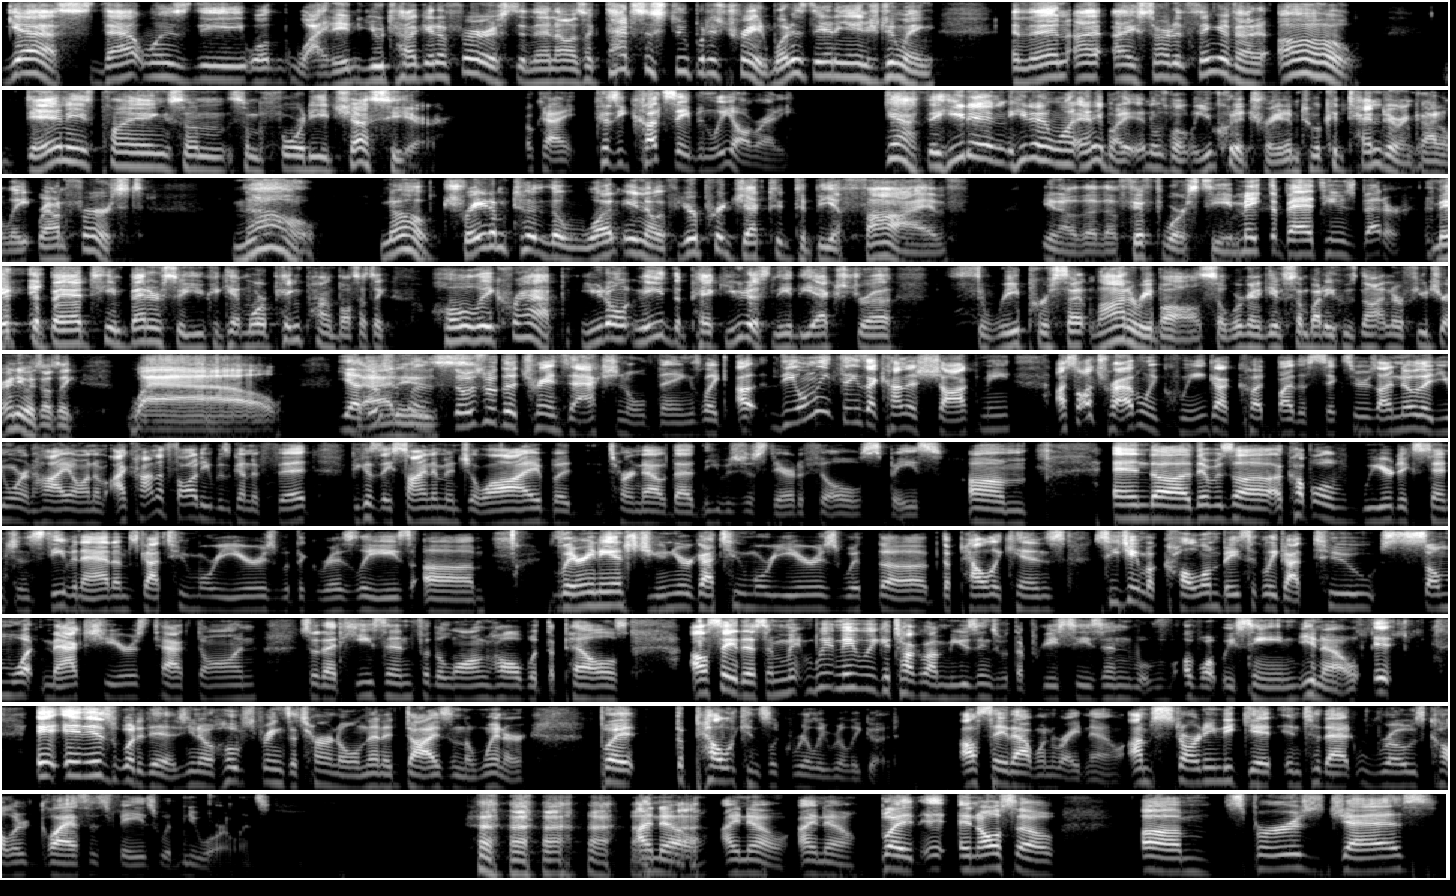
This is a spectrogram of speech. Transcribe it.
Yes, that was the well. Why didn't Utah get it first? And then I was like, "That's the stupidest trade. What is Danny Ainge doing?" And then I, I started thinking about it. Oh, Danny's playing some some 4D chess here. Okay, because he cut Saben Lee already. Yeah, the, he didn't he didn't want anybody. And it was well, you could have traded him to a contender and got a late round first. No, no, trade him to the one. You know, if you're projected to be a five, you know, the the fifth worst team. Make the bad teams better. make the bad team better so you could get more ping pong balls. So it's like, holy crap, you don't need the pick, you just need the extra three percent lottery balls. So we're gonna give somebody who's not in our future anyways. I was like, wow. Yeah, That those, were is- those were the transactional things. Like uh, the only things that kind of shocked me, I saw Trevelin Queen got cut by the Sixers. I know that you weren't high on him. I kind of thought he was going to fit because they signed him in July, but it turned out that he was just there to fill space. Um, and uh, there was a, a couple of weird extensions. Steven Adams got two more years with the Grizzlies. Um, Larry Nance Jr. got two more years with the the Pelicans. CJ McCollum basically got two somewhat max years tacked on so that he's in for the long haul with the Pels. I'll say this, and we, maybe we could talk about musings with the preseason of, what we've seen. You know, it, it it is what it is. You know, hope springs eternal, and then it dies in the winter. But the Pelicans look really, really good. I'll say that one right now. I'm starting to get into that rose-colored glasses phase with New Orleans. I know, I know, I know. But it, and also, um, Spurs, Jazz,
